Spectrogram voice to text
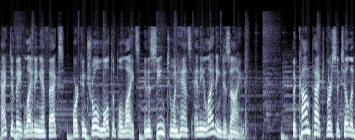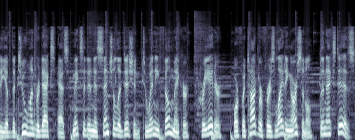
activate lighting FX, or control multiple lights in a scene to enhance any lighting design. The compact versatility of the 200XS makes it an essential addition to any filmmaker, creator, or photographer's lighting arsenal. The next is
